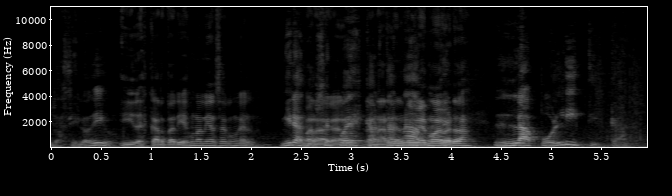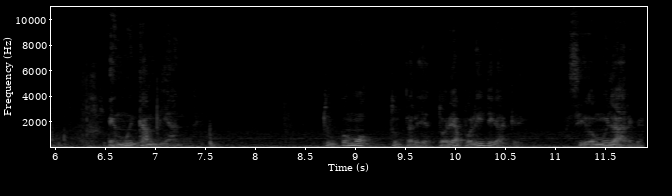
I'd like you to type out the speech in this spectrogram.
Yo así lo digo. ¿Y descartarías una alianza con él? Mira, no se puede descartar nada. gobierno de verdad. La política es muy cambiante. Tú como tu trayectoria política, que ha sido muy larga,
